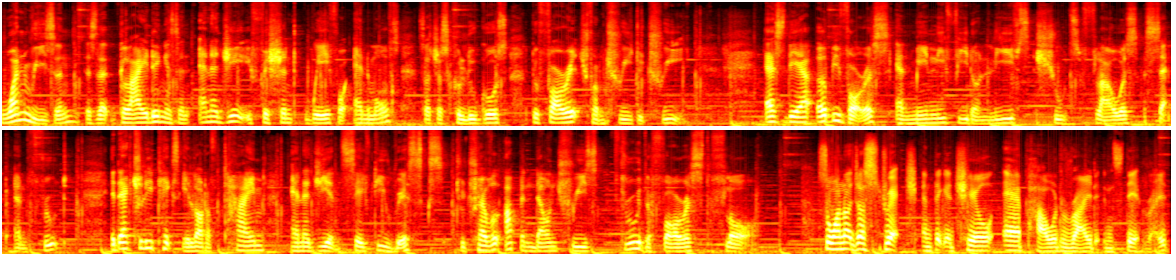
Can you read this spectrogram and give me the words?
One reason is that gliding is an energy efficient way for animals, such as colugos, to forage from tree to tree. As they are herbivorous and mainly feed on leaves, shoots, flowers, sap, and fruit, it actually takes a lot of time, energy, and safety risks to travel up and down trees through the forest floor. So why not just stretch and take a chill, air-powered ride instead, right?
